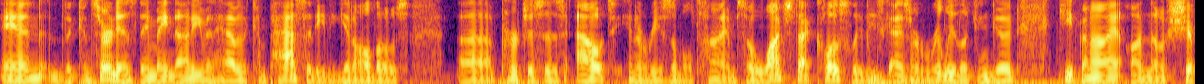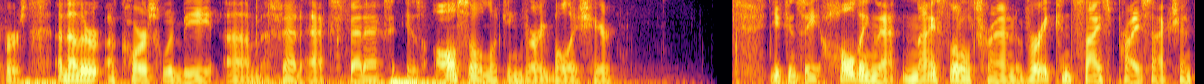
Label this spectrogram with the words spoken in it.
And the concern is they may not even have the capacity to get all those uh, purchases out in a reasonable time. So watch that closely. These guys are really looking good. Keep an eye on those shippers. Another, of course, would be um, FedEx. FedEx is also looking very bullish here you can see holding that nice little trend, very concise price action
